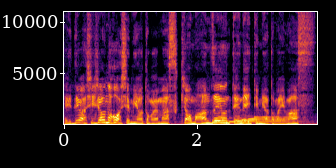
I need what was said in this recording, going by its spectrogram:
えーでは試乗の方してみようと思います。今日も安全運転で行ってみようと思います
